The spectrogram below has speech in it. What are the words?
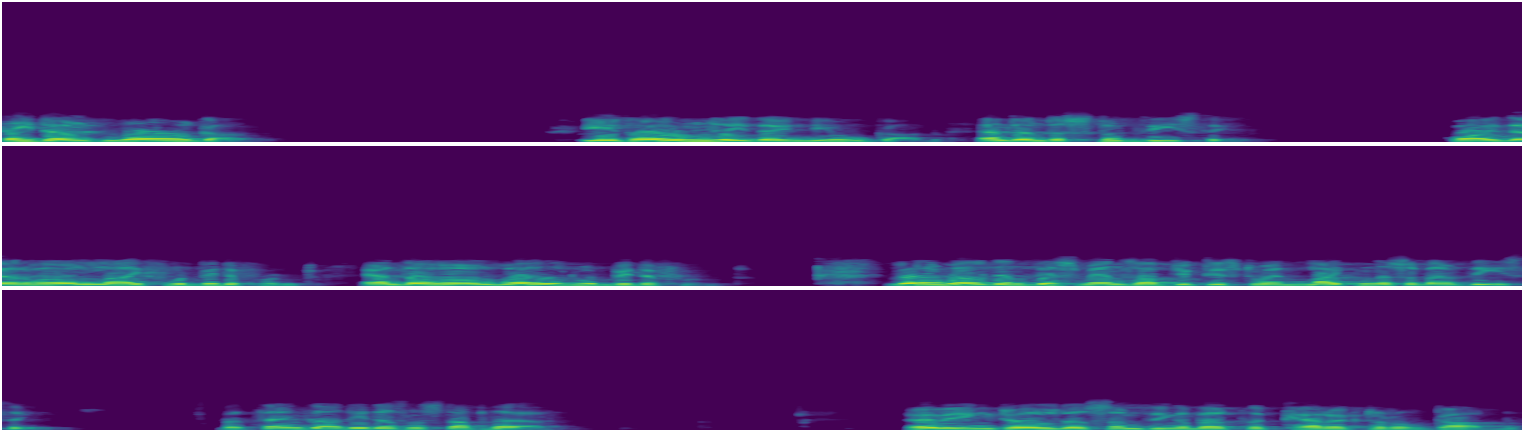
They don't know God. If only they knew God and understood these things, why, their whole life would be different and the whole world would be different. Very well, then, this man's object is to enlighten us about these things. But thank God he doesn't stop there. Having told us something about the character of God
